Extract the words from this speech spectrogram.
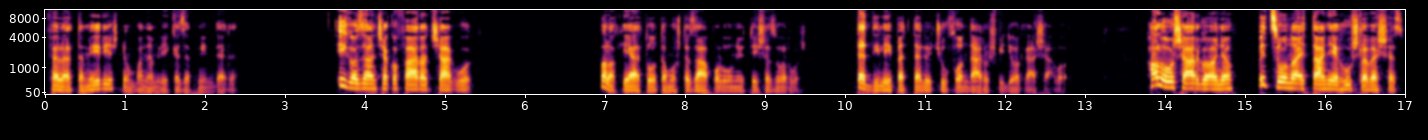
felelte Méri, és nyomban emlékezett mindenre. Igazán csak a fáradtság volt. Valaki eltolta most az ápolónőt és az orvost. Teddy lépett elő csúfondáros vigyorgásával. Haló, sárga anya! Mit szólna egy tányér húsleveshez?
